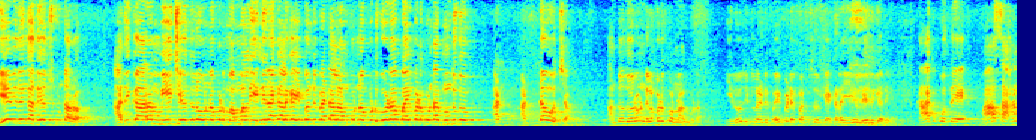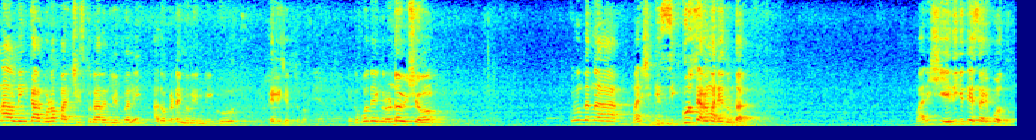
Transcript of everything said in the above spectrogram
ఏ విధంగా తేల్చుకుంటారో అధికారం మీ చేతిలో ఉన్నప్పుడు మమ్మల్ని ఎన్ని రకాలుగా ఇబ్బంది పెట్టాలనుకున్నప్పుడు కూడా భయపడకుండా ముందుకు అడ్- అడ్డం వచ్చాం. అంత దూరం నిలబడుకున్నాం కూడా. ఈరోజు ఇట్లాంటి భయపడే పరిస్థితులకి ఎక్కడ ఏం లేదు కానీ కాకపోతే మా సహనాలను ఇంకా కూడా పరీక్షిస్తున్నారని చెప్పని అదొకటే మేము మీకు తెలియజెప్తున్నాం. ఇకపోతే ఇంక రెండో విషయం కొందన్న మనిషికి సిగ్గు శరం అనేది ఉండాలి. మనిషి ఎదిగితే సరిపోదు.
